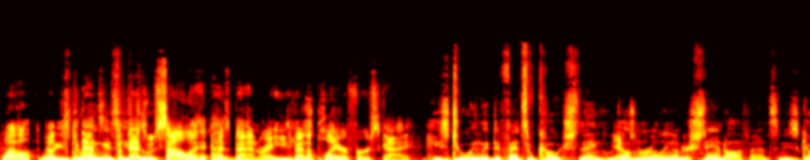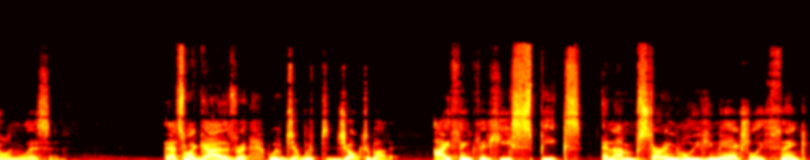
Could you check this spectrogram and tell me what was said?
Well, but, he's but doing that's, is but that's do- who Saleh has been, right? He's been a player first guy. He's doing the defensive coach thing who Yep. doesn't really understand offense, and he's going, listen, that's my guy. That's right. We've, j- we've joked about it. I think that he speaks, and I'm starting to believe he may actually think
